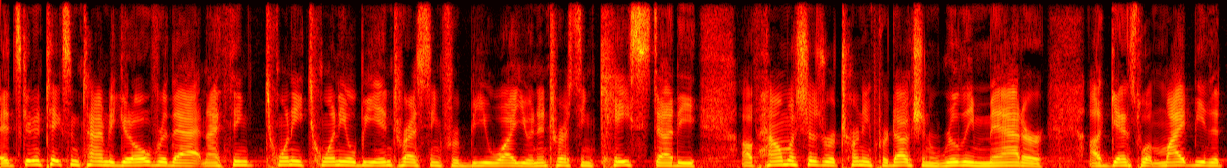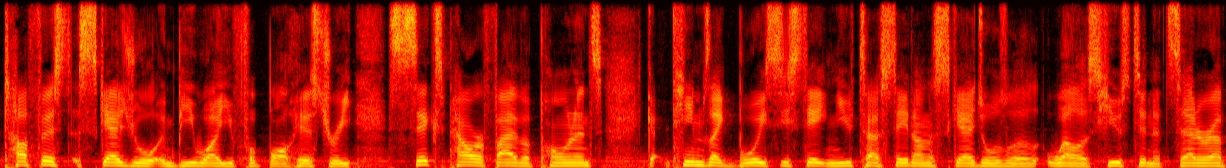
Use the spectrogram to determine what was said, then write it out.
it's going to take some time to get over that. And I think 2020 will be interesting for BYU, an interesting case study of how much does returning production really matter against what might be the toughest schedule in BYU football history. Six Power Five opponents, teams like Boise State and Utah State on the schedule, as well as Houston, etc.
